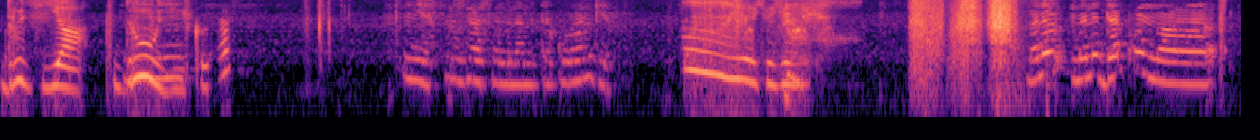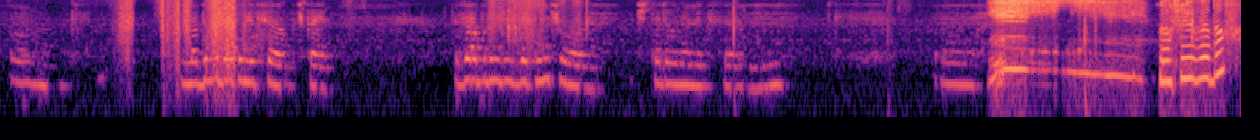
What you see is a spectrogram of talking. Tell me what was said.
Друзья. Друзі. клас. Ні, ну знесли мене на три коронки. Ой-ой-ой. Мене, мене деко на. На дуже деко еліксиру, почекай. Зараз будемо десь закінчувати. 4 один еліксир. Угу. Ну що я вибив?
